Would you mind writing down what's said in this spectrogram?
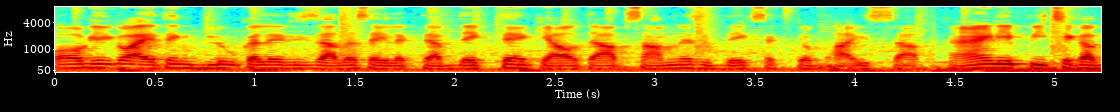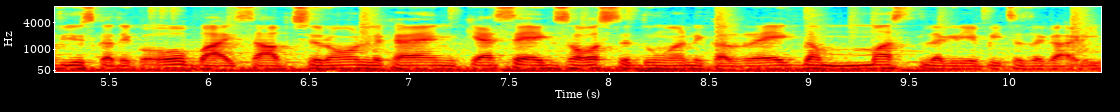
ऑगी को आई थिंक ब्लू कलर ही ज़्यादा सही लगता है। आप देखते हैं क्या होता है। आप सामने से देख सकते हो भाई साहब। एंड ये पीछे का व्यूज़ का देखो। ओ भाई साहब चिरॉन लिखा है एंड कैसे एग्जॉस्ट से धुआँ निकल रहा है। एकदम मस्त लग रही है पीछे से गाड़ी।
